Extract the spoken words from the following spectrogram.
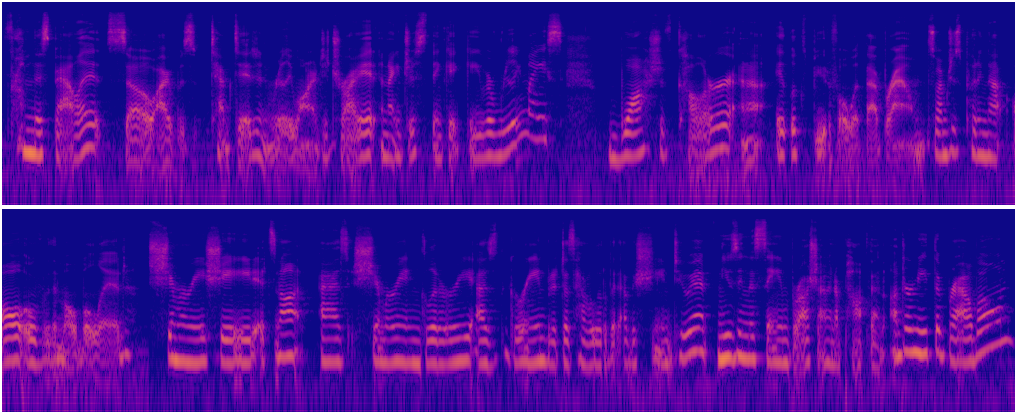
from this palette, so I was tempted and really wanted to try it. And I just think it gave a really nice wash of color and uh, it looks beautiful with that brown. So I'm just putting that all over the mobile lid. Shimmery shade. It's not as shimmery and glittery as the green, but it does have a little bit of a sheen to it. Using the same brush, I'm going to pop that underneath the brow bone.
